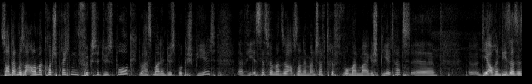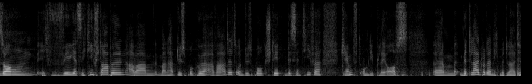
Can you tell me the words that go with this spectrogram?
Sonntag müssen wir auch noch mal kurz sprechen. Füchse Duisburg. Du hast mal in Duisburg gespielt. Äh, wie ist das, wenn man so auf so eine Mannschaft trifft, wo man mal gespielt hat? Äh, die auch in dieser Saison, ich will jetzt nicht tief stapeln, aber man hat Duisburg höher erwartet und Duisburg steht ein bisschen tiefer, kämpft um die Playoffs. Ähm, Mitleid oder nicht Mitleid?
